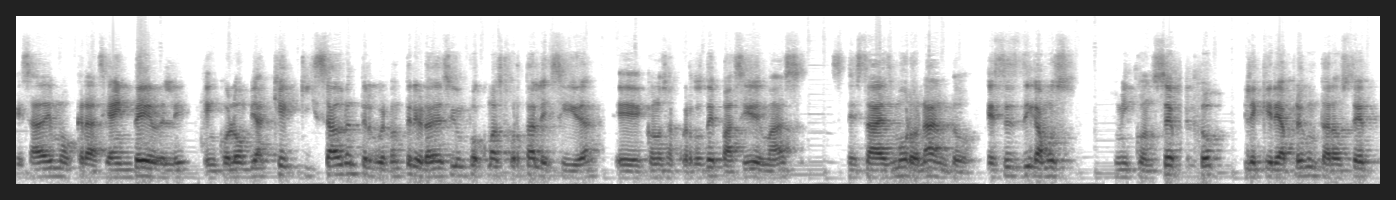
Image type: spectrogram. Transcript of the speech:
esa democracia endeble en Colombia, que quizá durante el gobierno anterior había sido un poco más fortalecida eh, con los acuerdos de paz y demás, se está desmoronando. Este es, digamos, mi concepto. Le quería preguntar a usted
